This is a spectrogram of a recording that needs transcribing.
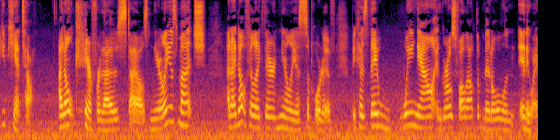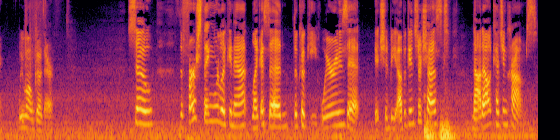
you can't tell. I don't care for those styles nearly as much. And I don't feel like they're nearly as supportive because they wing out and girls fall out the middle. And anyway, we won't go there. So, the first thing we're looking at, like I said, the cookie. Where is it? It should be up against your chest, not out catching crumbs.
